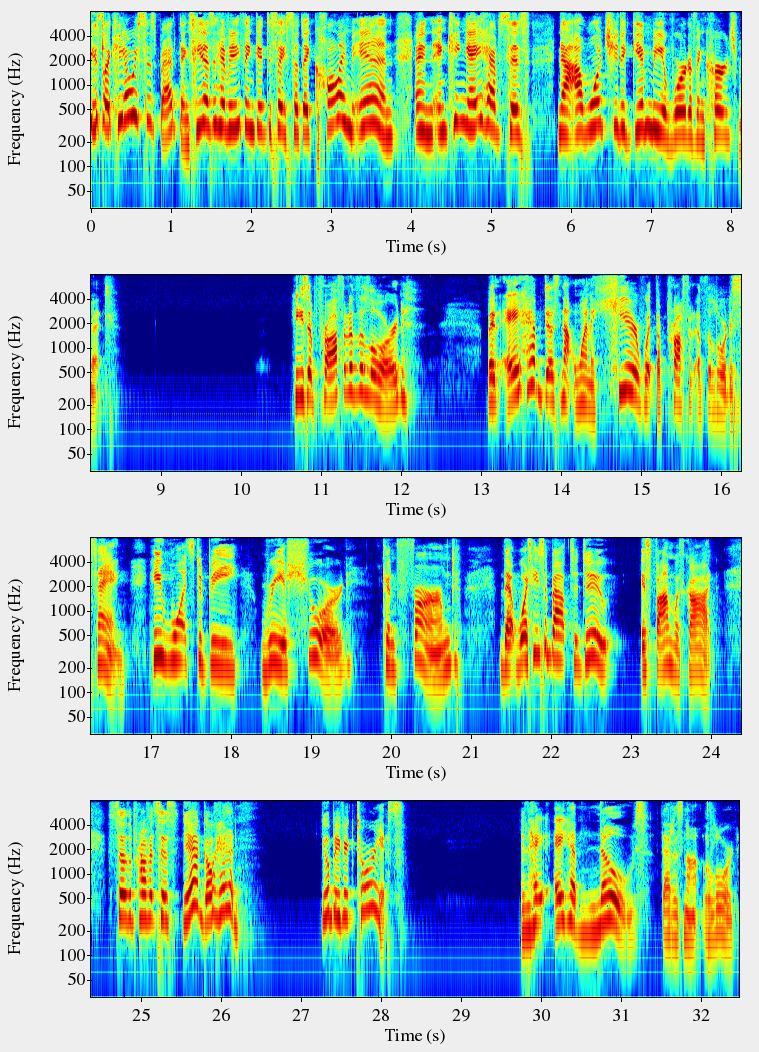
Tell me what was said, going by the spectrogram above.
He's like, he always says bad things. He doesn't have anything good to say. So they call him in, and, and King Ahab says, Now I want you to give me a word of encouragement. He's a prophet of the Lord, but Ahab does not want to hear what the prophet of the Lord is saying. He wants to be reassured, confirmed that what he's about to do is fine with God. So the prophet says, Yeah, go ahead. You'll be victorious. And Ahab knows that is not the Lord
